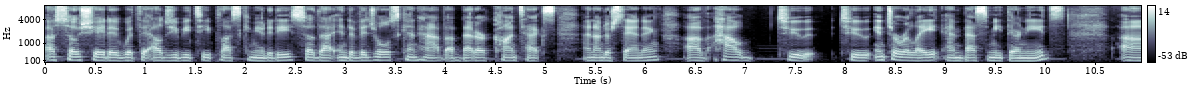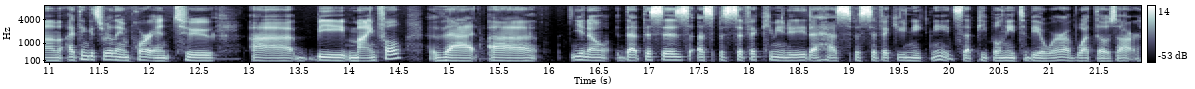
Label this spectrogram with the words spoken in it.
associated with the LGBT plus community so that individuals can have a better context and understanding of how to to interrelate and best meet their needs. Um, I think it's really important to uh, be mindful that uh, you know that this is a specific community that has specific unique needs that people need to be aware of what those are.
